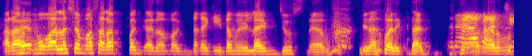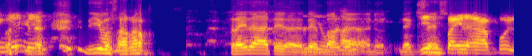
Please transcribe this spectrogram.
Para Mer- mukha lang siya masarap pag ano pag nakikita mo yung lime juice na pinapaliktad. Nakaka-atching yun, man. Hindi masarap. Try natin. Uh, Ano yung baka, ano? ano, next Gin session pineapple.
